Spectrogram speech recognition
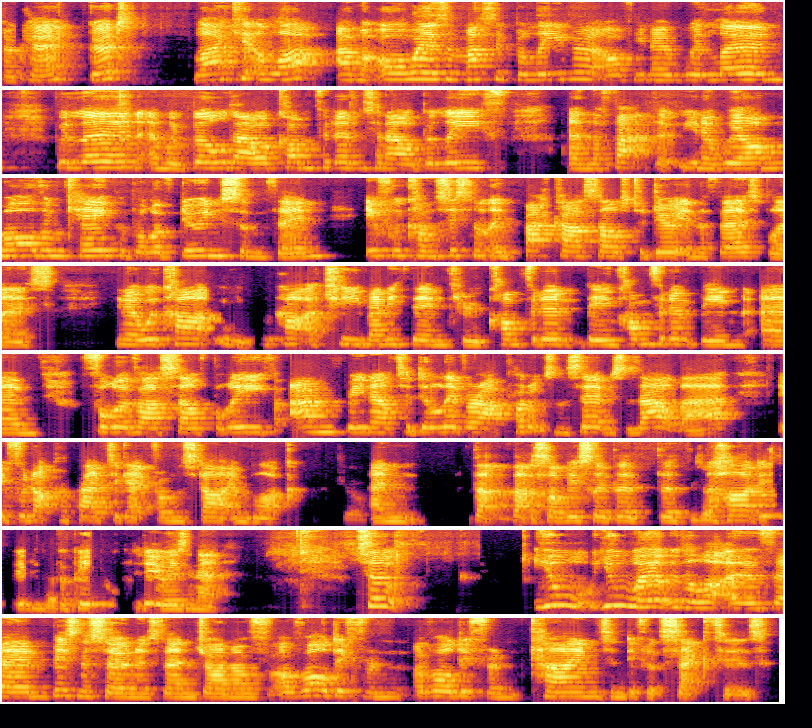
Okay, good like it a lot. I'm always a massive believer of you know we learn, we learn, and we build our confidence and our belief, and the fact that you know we are more than capable of doing something if we consistently back ourselves to do it in the first place. You know we can't we can't achieve anything through confident being confident, being um, full of our self belief, and being able to deliver our products and services out there if we're not prepared to get from the starting block. Sure. And that that's obviously the the, exactly. the hardest thing for people to do, isn't it? So you you work with a lot of um, business owners then, John, of, of all different of all different kinds and different sectors.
